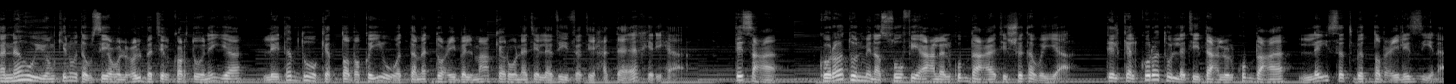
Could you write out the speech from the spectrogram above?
أنه يمكن توسيع العلبة الكرتونية لتبدو كالطبق والتمتع بالمعكرونة اللذيذة حتى آخرها. 9. كرات من الصوف أعلى القبعات الشتوية تلك الكرة التي تعلو القبعة ليست بالطبع للزينة.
